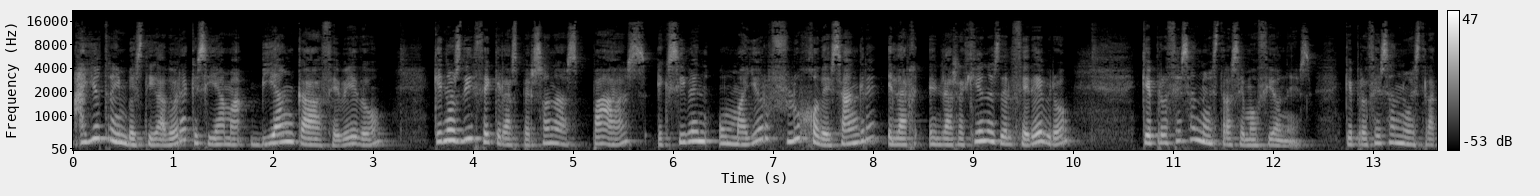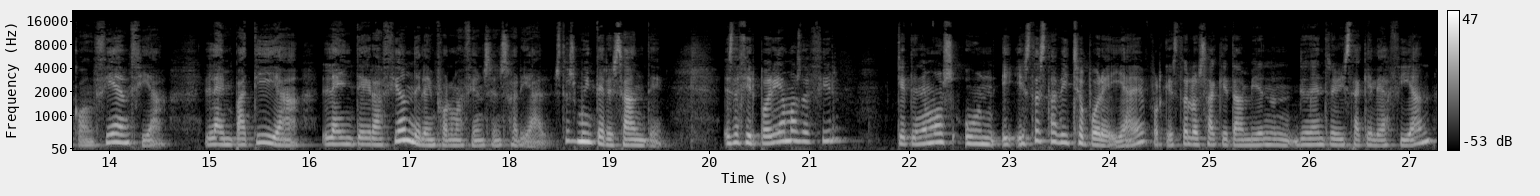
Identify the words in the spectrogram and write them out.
hay otra investigadora que se llama Bianca Acevedo que nos dice que las personas PAS exhiben un mayor flujo de sangre en, las regiones del cerebro que procesan nuestras emociones, que procesan nuestra conciencia, la empatía, la integración de la información sensorial. Esto es muy interesante. Es decir, podríamos decir que tenemos un, y esto está dicho por ella, ¿eh? porque esto lo saqué también de una entrevista que le hacían,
